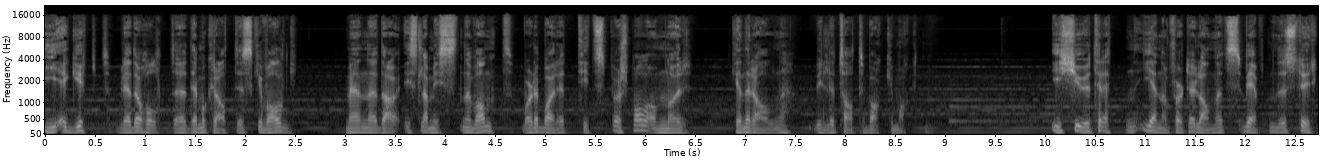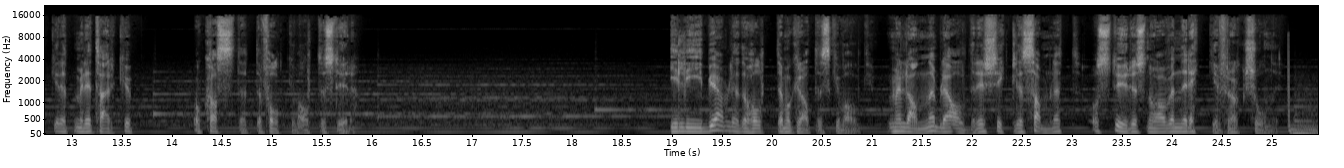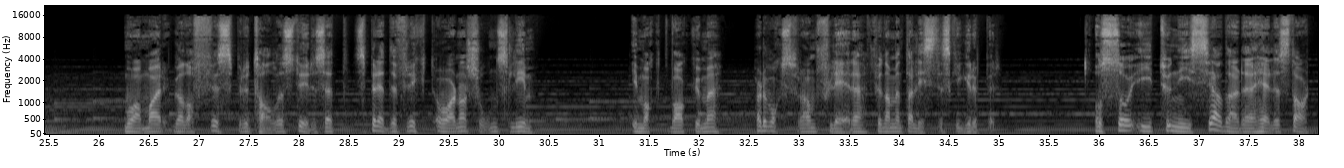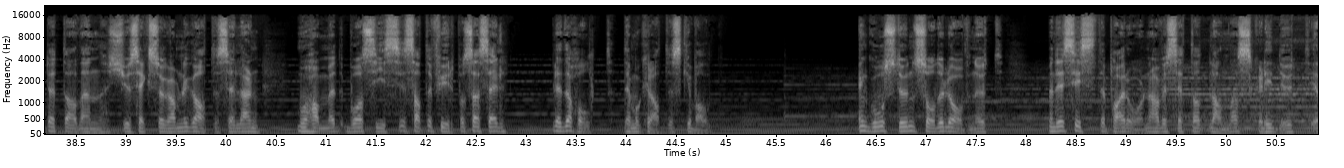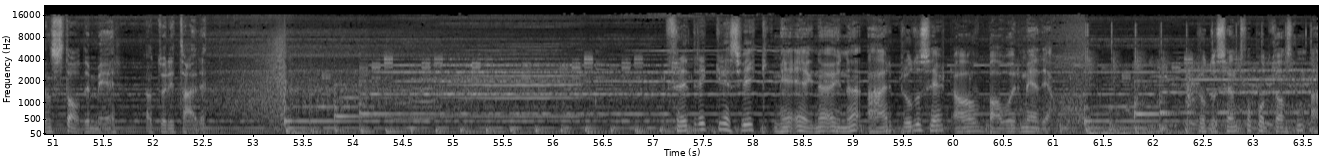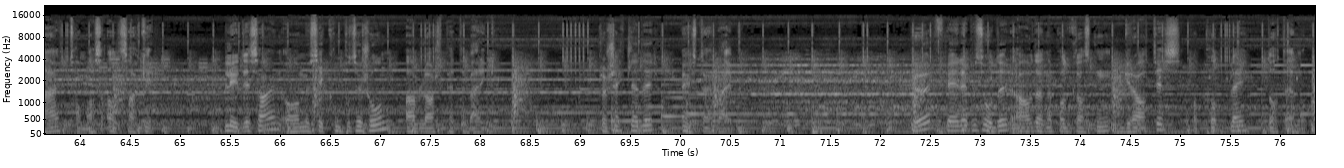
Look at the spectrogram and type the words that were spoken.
I Egypt ble det holdt eh, demokratiske valg, men eh, da islamistene vant, var det bare et tidsspørsmål om når generalene ville ta tilbake makten. I 2013 gjennomførte landets væpnede styrker et militærkupp og kastet det folkevalgte styret. I Libya ble det holdt demokratiske valg, men landet ble aldri skikkelig samlet og styres nå av en rekke fraksjoner. Muammar Gaddafis brutale styresett spredde frykt og var nasjonens lim. I maktvakuumet har det vokst fram flere fundamentalistiske grupper. Også i Tunisia, der det hele startet da den 26 år gamle gateselgeren Mohammed Bouazizi satte fyr på seg selv, ble det holdt demokratiske valg. En god stund så det lovende ut, men de siste par årene har vi sett at landet har sklidd ut i en stadig mer autoritær retning. Fredrik Gressvik med egne øyne er produsert av Bauer Media. Produsent for podkasten er Thomas Alsaker. Lyddesign og musikkomposisjon av Lars Petter Berg. Prosjektleder Øystein Weib. Hør flere episoder av denne podkasten gratis på podplay.no.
